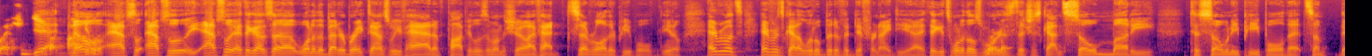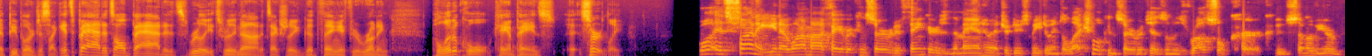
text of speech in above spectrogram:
your question. Yeah, no, absolutely, absolutely, absolutely. I think that was uh, one of the better breakdowns we've had of populism on the show. I've had several other people. You know, everyone's everyone's got a little bit of a different idea. I think it's one of those words that's just gotten so muddy to so many people that some that people are just like, it's bad, it's all bad, and it's really it's really not. It's actually a good thing if you're running political campaigns, uh, certainly. Well, it's funny, you know, one of my favorite conservative thinkers the man who introduced me to intellectual conservatism is Russell Kirk, who some of your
